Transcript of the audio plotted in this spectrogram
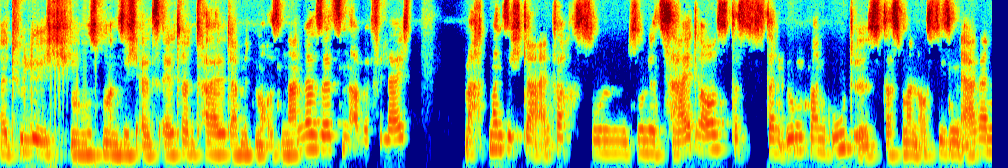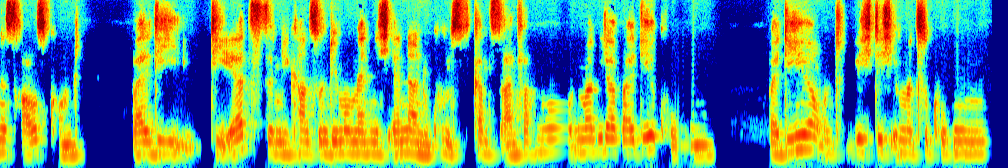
Natürlich muss man sich als Elternteil damit mal auseinandersetzen, aber vielleicht macht man sich da einfach so, so eine Zeit aus, dass es dann irgendwann gut ist, dass man aus diesem Ärgernis rauskommt. Weil die, die Ärztin, die kannst du in dem Moment nicht ändern. Du kannst, kannst einfach nur immer wieder bei dir gucken. Bei dir und wichtig immer zu gucken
